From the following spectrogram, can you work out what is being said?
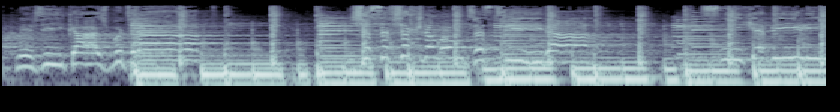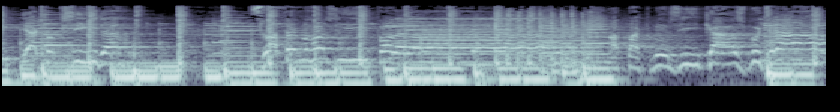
pak mi říkáš, buď rád, že se všechno moudře střídá. Sníh je bílý jako křída, zlatem hoří polelá. A pak mi říkáš, buď rád,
